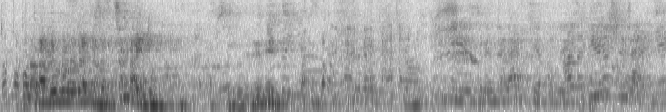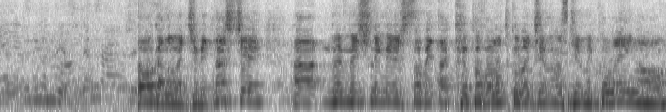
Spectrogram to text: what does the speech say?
To poprawy w organizacji rajdu. Absolutnie nic. Nie jest rewelacja, to jest Załoga numer 19, a my myślimy że sobie tak powolutku będziemy, będziemy kolejno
